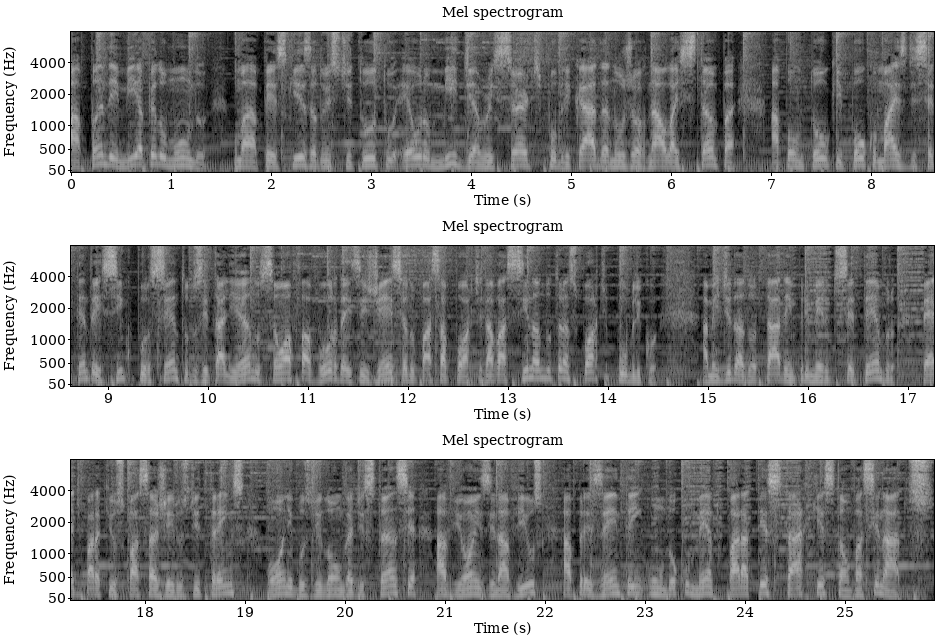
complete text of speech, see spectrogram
a pandemia pelo mundo. Uma pesquisa do Instituto Euromedia Research, publicada no jornal La Stampa, apontou que pouco mais de 75% dos italianos são a favor da exigência do passaporte da vacina no transporte público. A medida adotada em 1 de setembro pede para que os passageiros de trens, ônibus de longa distância, aviões e navios apresentem um documento para atestar que estão vacinados.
